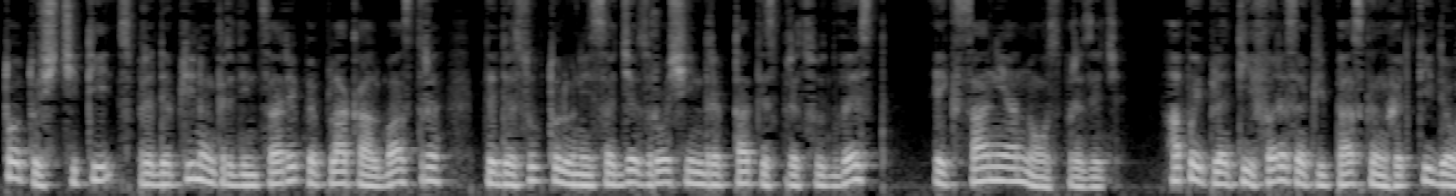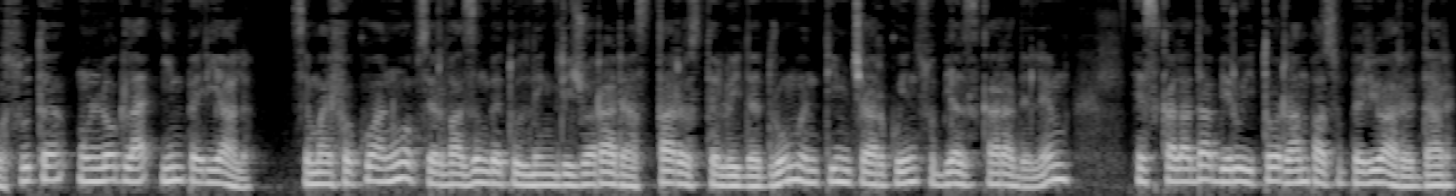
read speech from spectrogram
Totuși citi spre deplină încredințare pe placa albastră de desubtul unei săgeți roșii îndreptate spre sud-vest, Exania 19. Apoi plăti, fără să clipească în hârtii de 100, un loc la Imperială. Se mai făcu a nu observa zâmbetul de îngrijorare a starostelui de drum în timp ce arcuind sub el scara de lemn, escalada biruitor rampa superioară, dar,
